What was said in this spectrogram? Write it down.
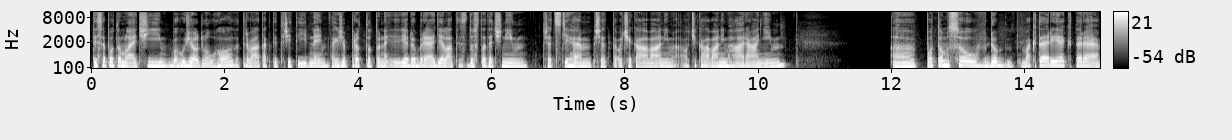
ty se potom léčí bohužel dlouho, to trvá tak ty tři týdny, takže proto to je dobré dělat s dostatečným předstihem před očekávaným, očekávaným háráním. Potom jsou v do, bakterie, které,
